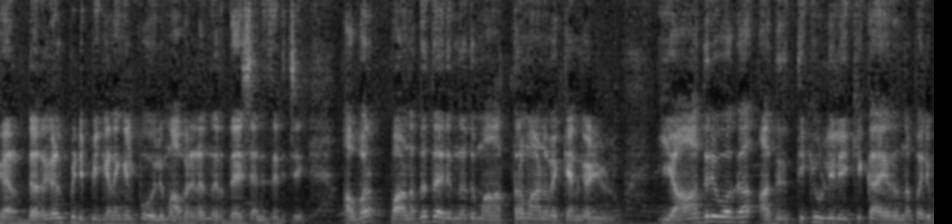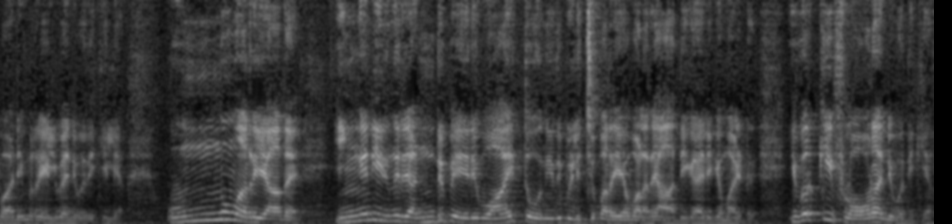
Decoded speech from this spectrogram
ഗർഡറുകൾ പിടിപ്പിക്കണമെങ്കിൽ പോലും അവരുടെ നിർദ്ദേശം അനുസരിച്ച് അവർ പണത് തരുന്നത് മാത്രമാണ് വെക്കാൻ കഴിയുള്ളൂ. യാതൊരു വക അതിർത്തിക്കുള്ളിലേക്ക് കയറുന്ന പരിപാടിയും റെയിൽവേ അനുവദിക്കില്ല. ഒന്നും അറിയാതെ ഇങ്ങനെ ഇരുന്ന് രണ്ടു പേര് വായി തോന്നിയത് വിളിച്ചു പറയുക വളരെ ആധികാരികമായിട്ട്. ഇവർക്ക് ഈ ഫ്ലോർ അനുവദിക്കുക.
